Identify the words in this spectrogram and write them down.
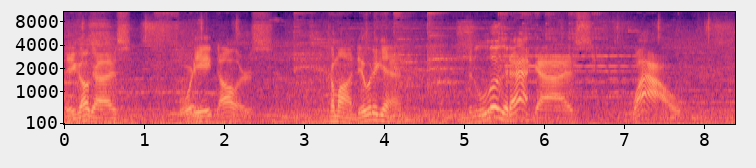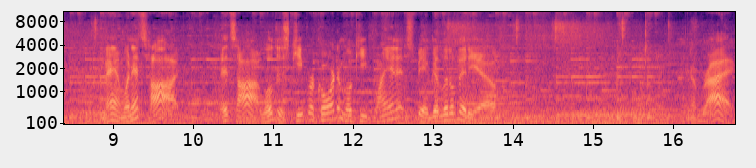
There you go, guys. $48. Come on, do it again. Look at that, guys. Wow. Man, when it's hot, it's hot. We'll just keep recording. We'll keep playing it. Will be a good little video. All right.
